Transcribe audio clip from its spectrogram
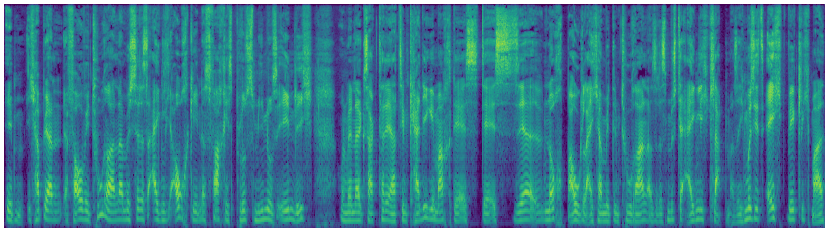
Eben, ich habe ja einen VW Touran, da müsste das eigentlich auch gehen. Das Fach ist plus minus ähnlich. Und wenn er gesagt hat, er hat es im Caddy gemacht, der ist, der ist sehr noch baugleicher mit dem Touran. Also das müsste eigentlich klappen. Also ich muss jetzt echt wirklich mal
